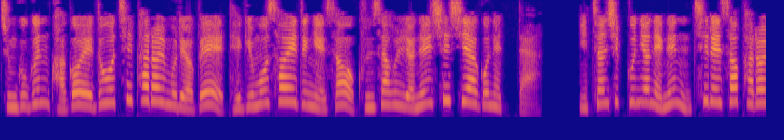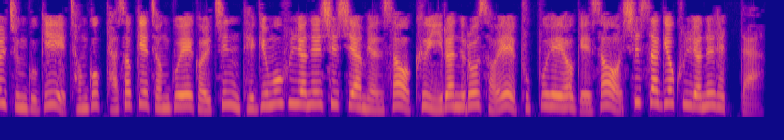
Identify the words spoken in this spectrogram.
중국은 과거에도 7, 8월 무렵에 대규모 서해 등에서 군사훈련을 실시하곤 했다. 2019년에는 7에서 8월 중국이 전국 5개 정부에 걸친 대규모 훈련을 실시하면서 그 일환으로 서해 북부 해역에서 실사격 훈련을 했다.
